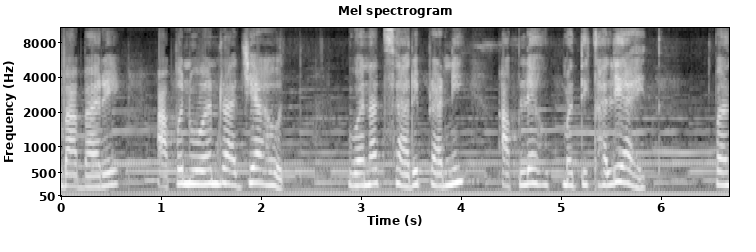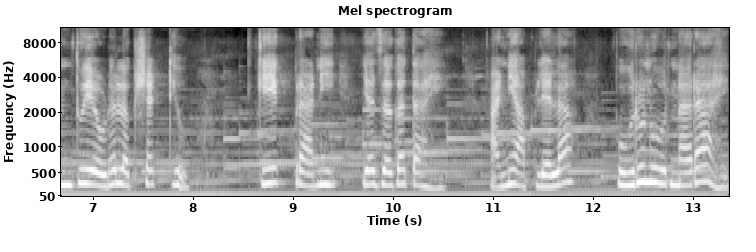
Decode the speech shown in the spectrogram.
बाबा रे आपण वनराजे आहोत. वनात सारे प्राणी आपल्या हुकमतीखाली आहेत. पण तू एवढं लक्षात ठेव की एक प्राणी या जगात आहे आणि आपल्याला पुरून उरणारा आहे.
